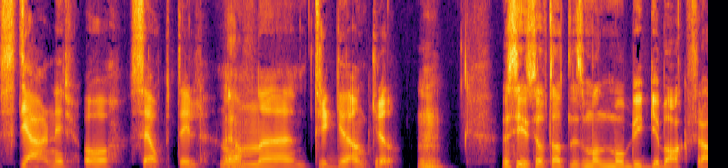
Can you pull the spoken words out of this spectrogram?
stjerner å se opp til. Noen eh, trygge ankre, da. Det sies jo ofte at liksom man må bygge bakfra,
